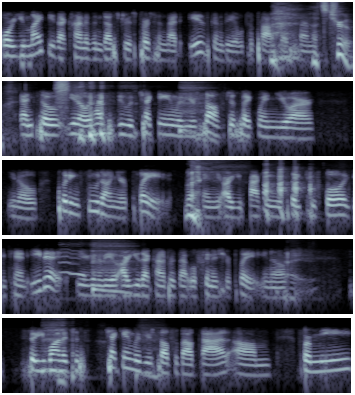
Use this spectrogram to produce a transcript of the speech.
Or you might be that kind of industrious person that is going to be able to process them. That's true. And so, you know, it has to do with checking in with yourself, just like when you are, you know, putting food on your plate. Right. And are you packing your plate too full you can't eat it? You're going to be. Are you that kind of person that will finish your plate? You know. Right. So you want to just check in with yourself about that. Um, for me,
